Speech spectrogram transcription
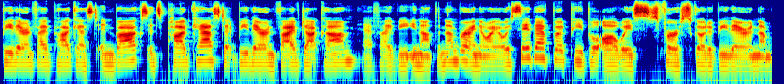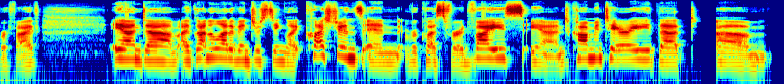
Be There in Five podcast inbox. It's podcast at be there in five.com. F I V E, not the number. I know I always say that, but people always first go to be there in number five. And um, I've gotten a lot of interesting like questions and requests for advice and commentary that um,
